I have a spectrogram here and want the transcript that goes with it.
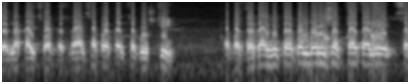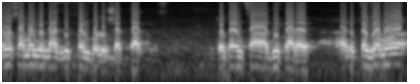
यांना काहीच वाटत नाही. अशा प्रकारच्या गोष्टी पत्रकार मित्र पण बोलू शकतात आणि सर्वसामान्य नागरिक पण बोलू शकतात. तो त्यांचा अधिकार आहे. आणि त्याच्यामुळं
